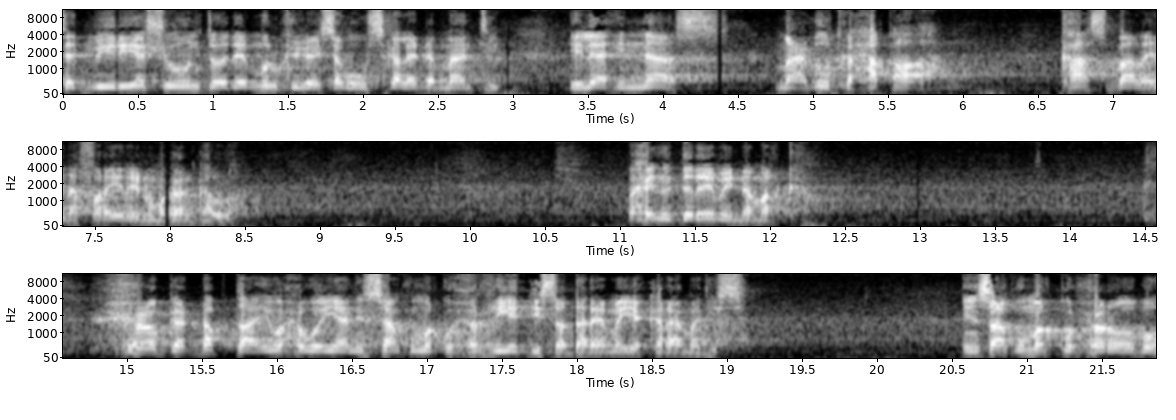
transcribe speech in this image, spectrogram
tadbiiriye shu'uuntooda ee mulkiga isagu iskale dhammaantii. Ilaahi nnaas macbuudka xaqa ah kaas baa layna faray inaynu magan gallo waxaynu dareemaynaa marka. Xoogga dhabtaahi waxa weeyaan insaanku markuu xorriyaddiisa dareemo iyo karaamadiisa. Insaanku markuu xoroobo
